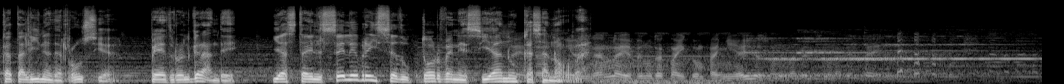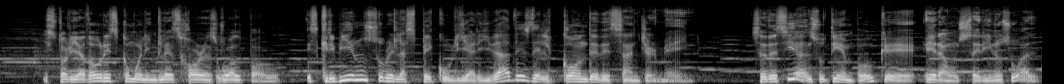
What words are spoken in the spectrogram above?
Catalina de Rusia, Pedro el Grande y hasta el célebre y seductor veneciano Casanova. Historiadores como el inglés Horace Walpole escribieron sobre las peculiaridades del conde de Saint Germain. Se decía en su tiempo que era un ser inusual,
